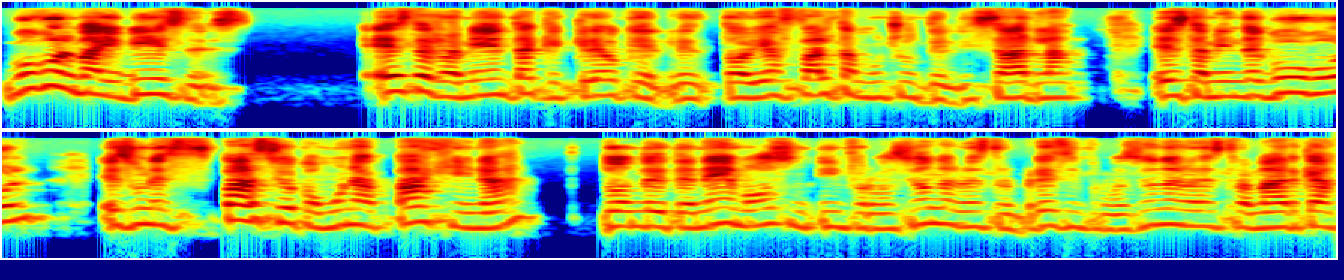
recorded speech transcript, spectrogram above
Google My Business esta herramienta que creo que todavía falta mucho utilizarla es también de Google. Es un espacio como una página donde tenemos información de nuestra empresa, información de nuestra marca.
